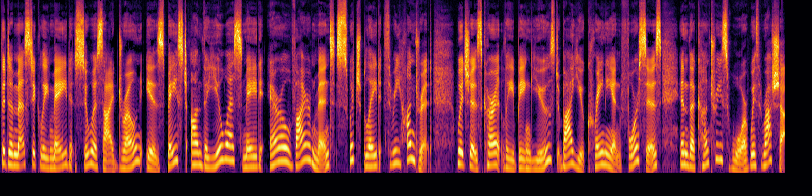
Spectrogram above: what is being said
The domestically made suicide drone is based on the U.S. made AeroVironment Switchblade 300, which is currently being used by Ukrainian forces in the country's war with Russia.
